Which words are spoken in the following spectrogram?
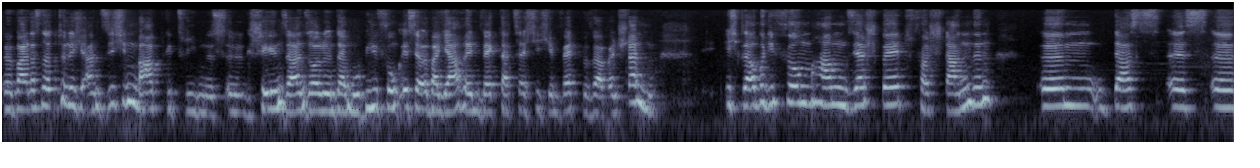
Äh, weil das natürlich an sich ein marktgetriebenes äh, Geschehen sein soll. Und der Mobilfunk ist ja über Jahre hinweg tatsächlich im Wettbewerb entstanden. Ich glaube, die Firmen haben sehr spät verstanden, ähm, dass es äh,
